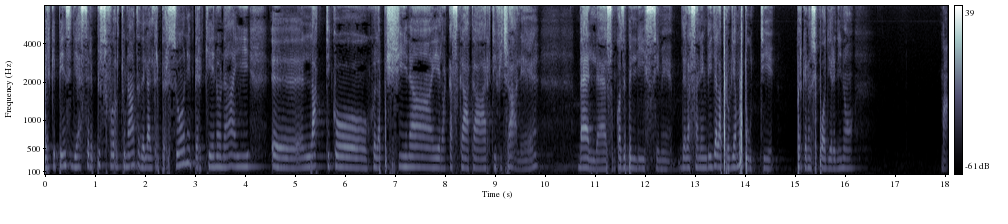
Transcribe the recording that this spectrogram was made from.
Perché pensi di essere più sfortunata delle altre persone? Perché non hai eh, l'attico con la piscina e la cascata artificiale? Belle, eh, sono cose bellissime. Della sana invidia la proviamo tutti, perché non si può dire di no. Ma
